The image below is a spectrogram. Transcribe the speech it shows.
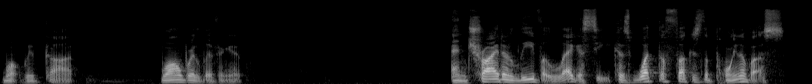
what we've got while we're living it and try to leave a legacy because what the fuck is the point of us?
